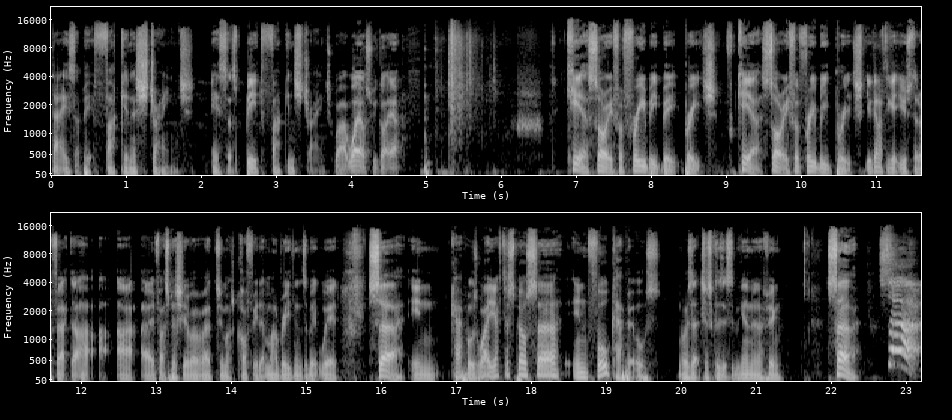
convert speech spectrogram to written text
That is a bit fucking strange. It's a bit fucking strange. Right, what else we got here? Keir, sorry for freebie be- breach. Keir, sorry for freebie breach. You're gonna have to get used to the fact that, I, I, I, if especially if I've had too much coffee, that my reading's a bit weird. Sir in capitals. Why you have to spell sir in full capitals, or is that just because it's the beginning of the thing? Sir. Sir!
